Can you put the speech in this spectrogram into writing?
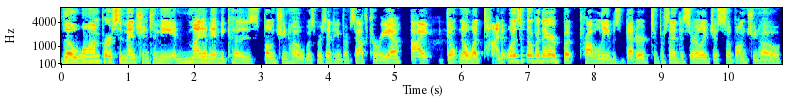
The one person mentioned to me, it might have been because Bong Joon Ho was presenting from South Korea. I don't know what time it was over there, but probably it was better to present this early just so Bong Joon Ho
